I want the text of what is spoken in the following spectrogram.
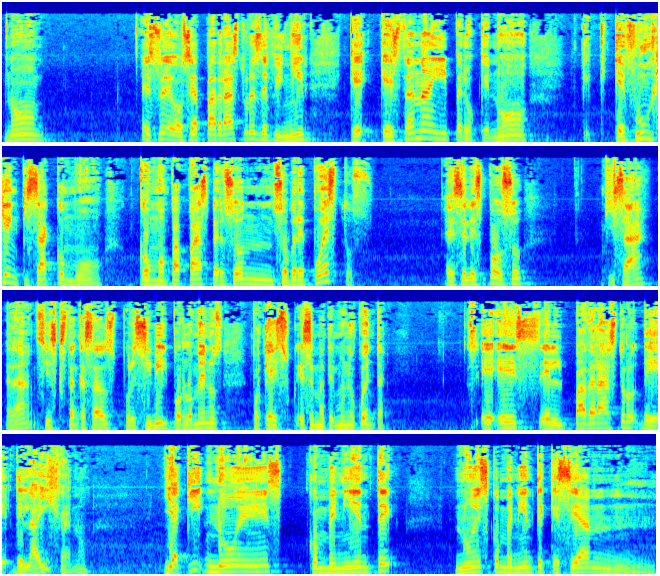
no, es, o sea, padrastro es definir que, que están ahí, pero que no, que, fungen quizá como, como papás, pero son sobrepuestos. Es el esposo, quizá. Si es que están casados por el civil, por lo menos, porque ese matrimonio cuenta, e, es el padrastro de, de la hija, ¿no? Y aquí no es conveniente, no es conveniente que sean,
